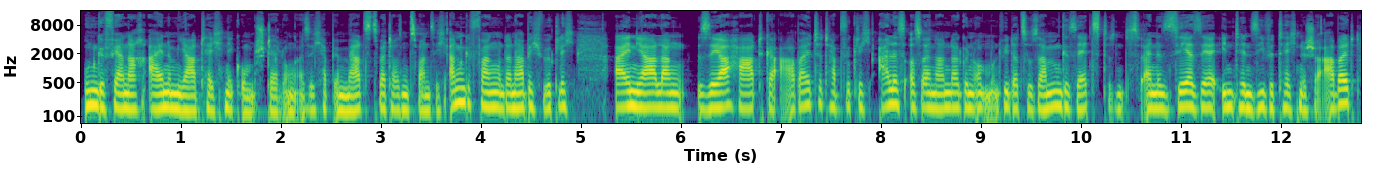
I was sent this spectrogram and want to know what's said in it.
ungefähr nach einem Jahr Technikumstellung. Also ich habe im März 2020 angefangen und dann habe ich wirklich ein Jahr lang sehr hart gearbeitet, habe wirklich alles auseinandergenommen und wieder zusammengesetzt. Das ist eine sehr, sehr intensive technische Arbeit.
